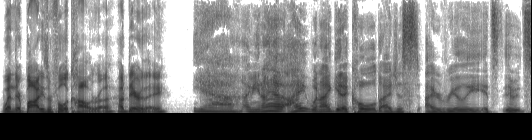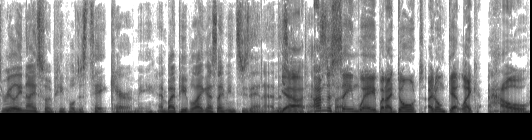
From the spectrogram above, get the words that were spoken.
when their bodies are full of cholera? How dare they? Yeah, I mean, I I when I get a cold, I just I really it's it's really nice when people just take care of me, and by people, I guess I mean Susanna. In this yeah context, i'm the but- same way but i don't i don't get like how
